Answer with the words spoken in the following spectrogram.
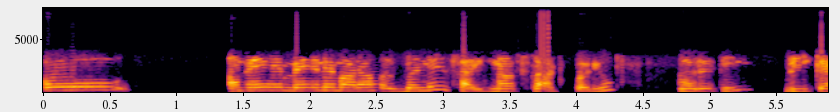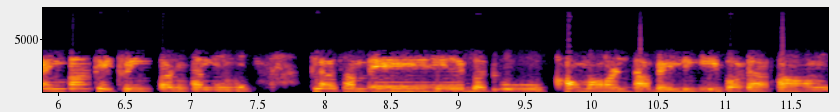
તો અમે, મેં મારા હસબન્ડે સાઈડમાં સ્ટાર્ટ કર્યું. ઘરેથી વીકેન્ડમાં કેટરિંગ કરવાનું. પ્લસ અમે બધું ખમણ, દાબેલી, વડાપાઉં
